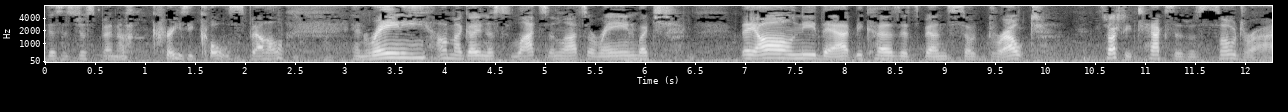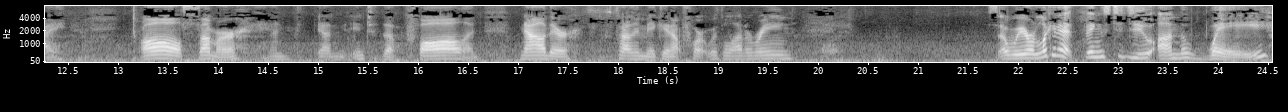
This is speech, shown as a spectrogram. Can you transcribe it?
this has just been a crazy cold spell and rainy. Oh my goodness, lots and lots of rain, which they all need that because it's been so drought. Especially Texas was so dry all summer and, and into the fall. And now they're finally making up for it with a lot of rain. So we were looking at things to do on the way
